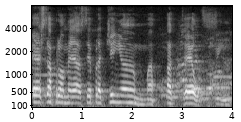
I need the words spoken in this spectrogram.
esta promessa é para quem ama até o fim.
